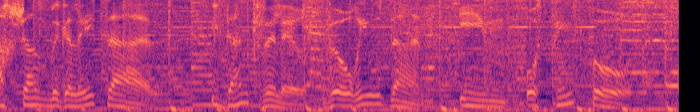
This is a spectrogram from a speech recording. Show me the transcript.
עכשיו בגלי צה"ל, עידן קבלר ואורי אוזן עם עושים ספורט.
